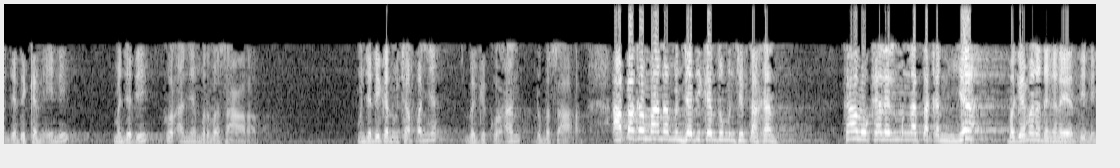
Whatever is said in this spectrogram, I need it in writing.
Menjadikan ini menjadi Qur'an yang berbahasa Arab. Menjadikan ucapannya sebagai Quran berbahasa Arab. Apakah mana menjadikan itu menciptakan? Kalau kalian mengatakan ya, bagaimana dengan ayat ini?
